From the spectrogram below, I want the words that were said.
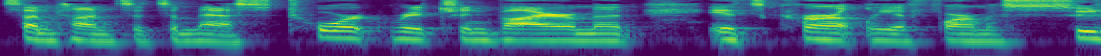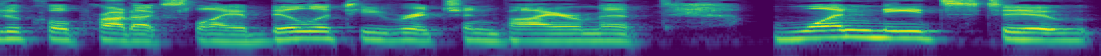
Sometimes it's a mass tort rich environment. It's currently a pharmaceutical products liability rich environment one needs to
